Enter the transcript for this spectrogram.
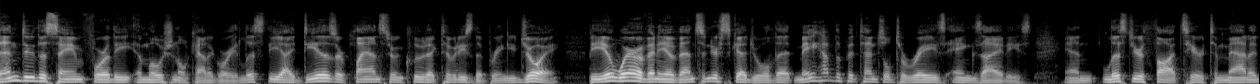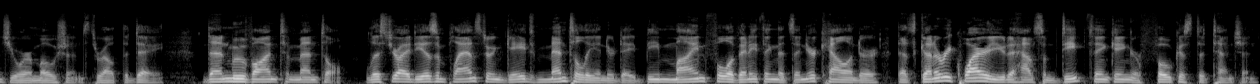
Then do the same for the emotional category. List the ideas or plans to include activities that bring you joy. Be aware of any events in your schedule that may have the potential to raise anxieties and list your thoughts here to manage your emotions throughout the day. Then move on to mental. List your ideas and plans to engage mentally in your day. Be mindful of anything that's in your calendar that's going to require you to have some deep thinking or focused attention.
